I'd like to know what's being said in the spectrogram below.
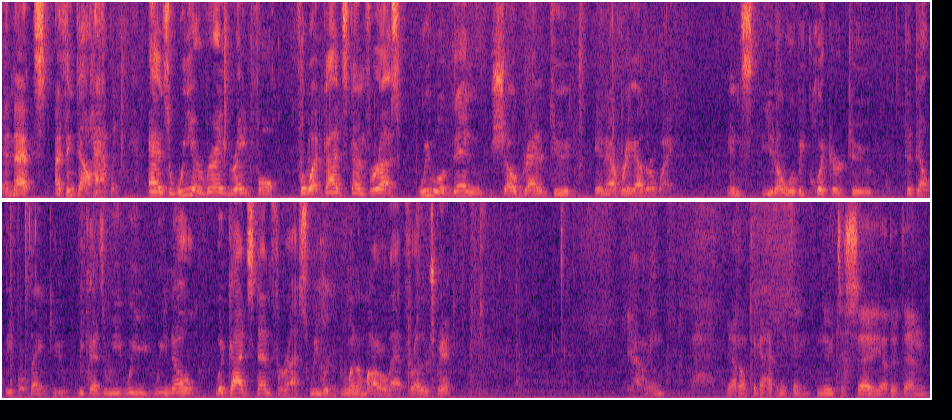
And that's, I think that'll happen. As we are very grateful for what God's done for us, we will then show gratitude in every other way. And, you know, we'll be quicker to to tell people thank you because we, we, we know what God's done for us. We would want to model that for others. Grant? Yeah, I mean, yeah, I don't think I have anything new to say other than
